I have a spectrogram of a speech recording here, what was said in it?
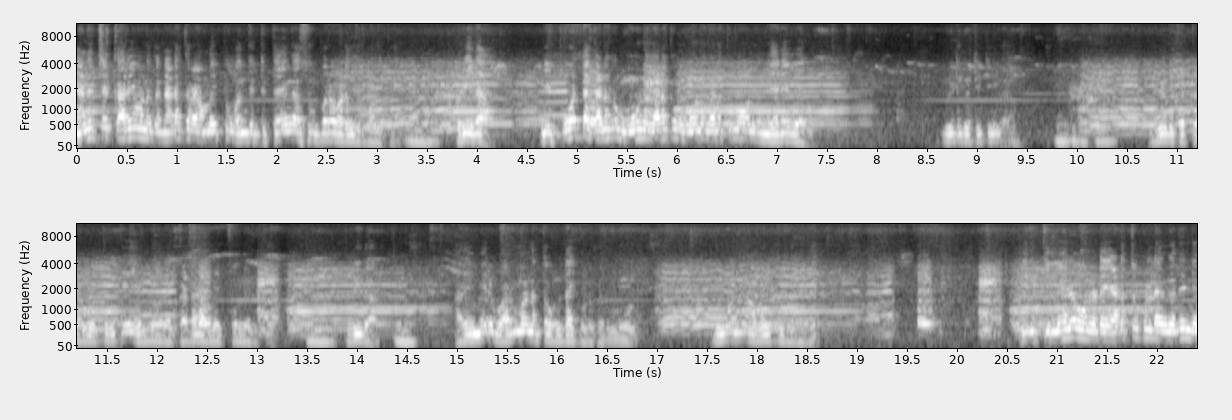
நினச்ச காரியம் உனக்கு நடக்கிற அமைப்பு வந்துட்டு தேங்காய் சூப்பராக உடஞ்சிருக்கு உனக்கு. புரியுதா? நீ போட்ட கணக்கு மூணு கணக்கு மூணு கணக்குமே உனக்கு நிறைவேறும். வீடு கட்டிட்டீங்களா? வீடு கட்டுற அமைப்பு இருக்குது என்னோட கடை அமைப்பு ஒன்று இருக்குது புரியுதா அதேமாரி வருமானத்தை உண்டாக்கி கொடுக்குறது மூணு. மூணு அமைப்பு வருது. இதுக்கு மேலே உன்னோட இடத்துக்குள்ளங்கிறது நீ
